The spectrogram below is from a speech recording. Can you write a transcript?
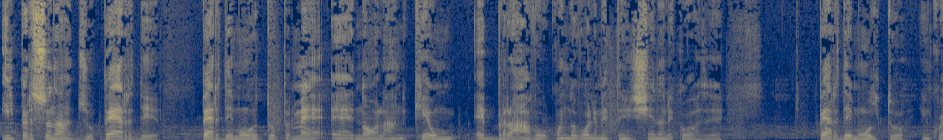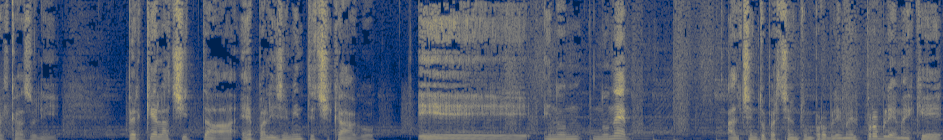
il personaggio perde, perde molto. Per me è Nolan, che è, un, è bravo quando vuole mettere in scena le cose, perde molto in quel caso lì perché la città è palesemente Chicago e, e non, non è al 100% un problema. Il problema è che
